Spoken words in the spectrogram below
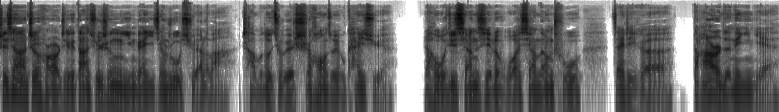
时下正好这个大学生应该已经入学了吧？差不多九月十号左右开学。然后我就想起了我想当初在这个大二的那一年，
